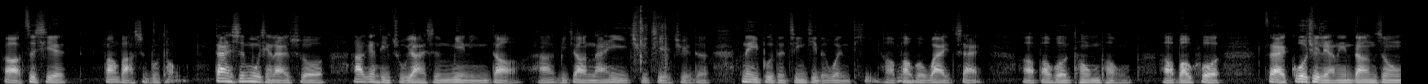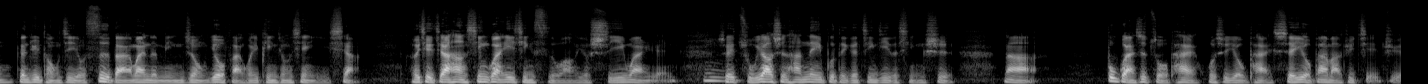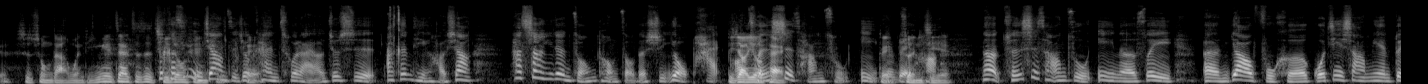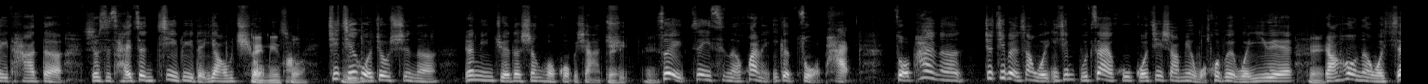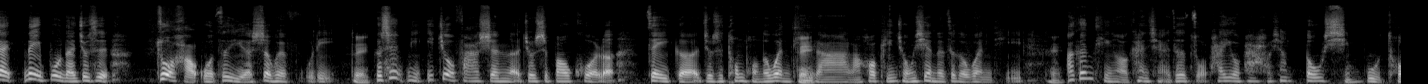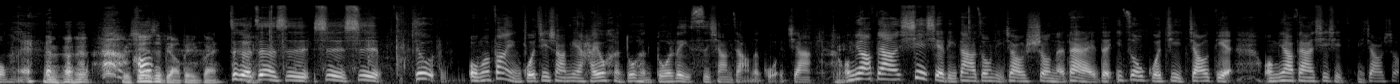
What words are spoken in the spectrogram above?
啊这些方法是不同。但是目前来说，阿根廷主要还是面临到它比较难以去解决的内部的经济的问题，好，包括外债，啊，包括通膨，好，包括在过去两年当中，根据统计，有四百万的民众又返回贫穷线以下，而且加上新冠疫情死亡有十一万人，所以主要是它内部的一个经济的形势。那不管是左派或是右派，谁有办法去解决是重大问题，因为在这次其中，可是你这样子就看出来哦，就是阿根廷好像他上一任总统走的是右派，比较右派，纯市场主义，对不对？好，那纯市场主义呢，所以嗯，要符合国际上面对他的就是财政纪律的要求，对，没错。其实结果就是呢，嗯、人民觉得生活过不下去，所以这一次呢，换了一个左派。左派呢，就基本上我已经不在乎国际上面我会不会违约，然后呢，我在内部呢，就是做好我自己的社会福利，对。可是你依旧发生了，就是包括了这个就是通膨的问题啦，然后贫穷线的这个问题。对。阿根廷哦，看起来这个左派右派好像都行不通哎，有些人是比较悲观。这个真的是是是就。我们放眼国际上面，还有很多很多类似像这样的国家。我们要非常谢谢李大中李教授呢带来的一周国际焦点。我们要非常谢谢李教授。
